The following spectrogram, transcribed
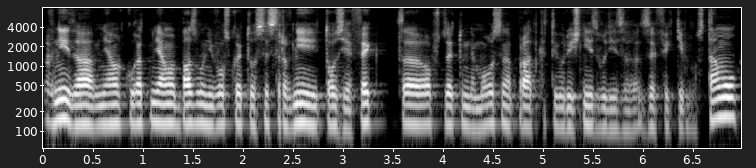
сравни, да, няма, когато няма базово ниво, с което да се сравни този ефект, общо дето не могат да се направят категорични изводи за, за ефективността му.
